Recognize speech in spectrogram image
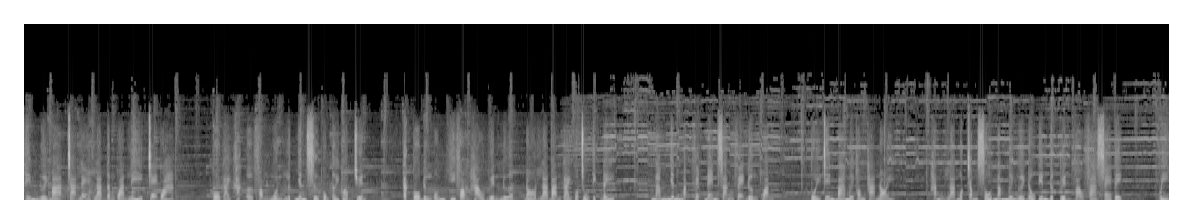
thêm người mà, chả lẽ là tầng quản lý trẻ quá? Cô gái khác ở phòng nguồn lực nhân sự cũng tới góp chuyện. Các cô đừng ôm hy vọng hão huyền nữa, đó là bạn gái của chủ tịch đấy. Nam nhân mặc vét đen dáng vẻ đường hoàng. Tuổi trên ba mươi thong thả nói. Hắn là một trong số năm mươi người đầu tiên được tuyển vào pha xe t. Quy.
